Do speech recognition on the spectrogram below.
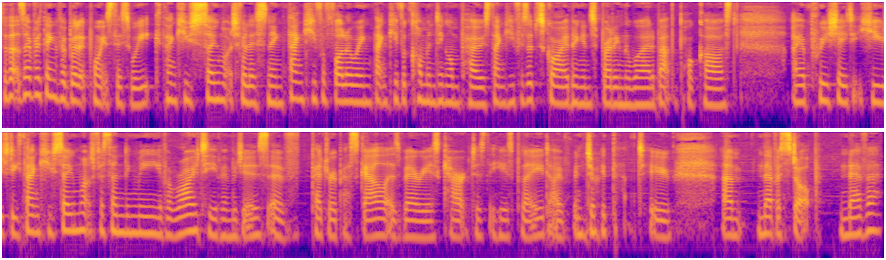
So that's everything for Bullet Points this week. Thank you so much for listening. Thank you for following. Thank you for commenting on posts. Thank you for subscribing and spreading the word about the podcast. I appreciate it hugely. Thank you so much for sending me a variety of images of Pedro Pascal as various characters that he has played. I've enjoyed that too. Um, never stop. Never,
